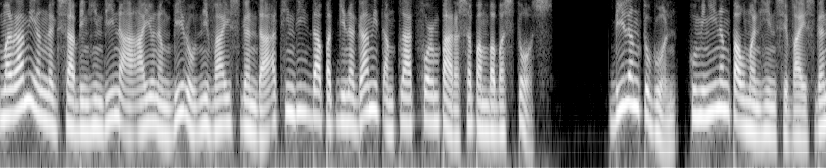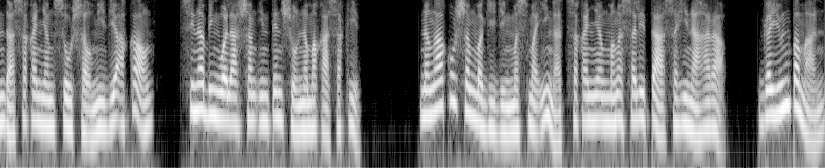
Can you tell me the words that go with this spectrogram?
Marami ang nagsabing hindi naaayon ang biro ni Vice Ganda at hindi dapat ginagamit ang platform para sa pambabastos. Bilang tugon, humingi ng paumanhin si Vice Ganda sa kanyang social media account, sinabing wala siyang intensyon na makasakit. Nangako siyang magiging mas maingat sa kanyang mga salita sa hinaharap. Gayunpaman,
